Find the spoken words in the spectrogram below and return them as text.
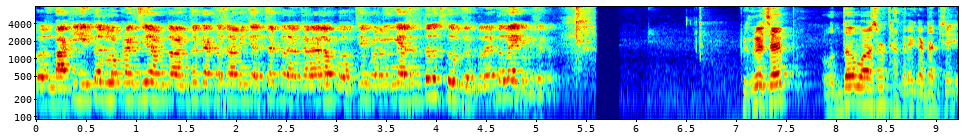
पण बाकी इतर लोकांची आमचं आमचं काय तसं आम्ही चर्चा करायला परची परवानगी असेल तरच करू शकतो नाही तर नाही करू शकत. पिकळे साहेब उद्धव बाळासाहेब ठाकरे गटाचे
